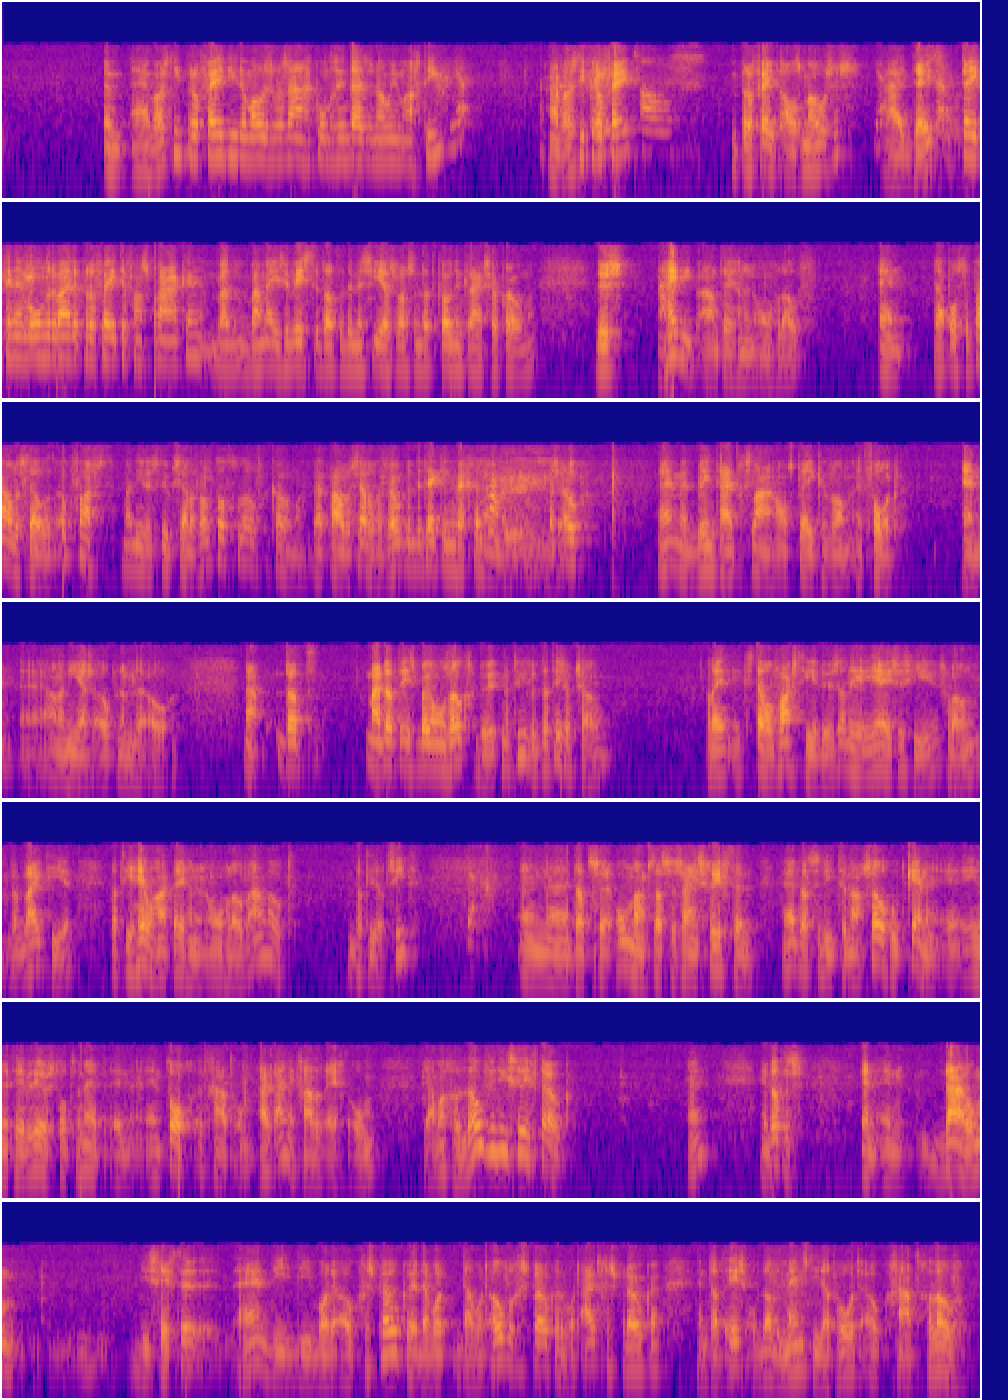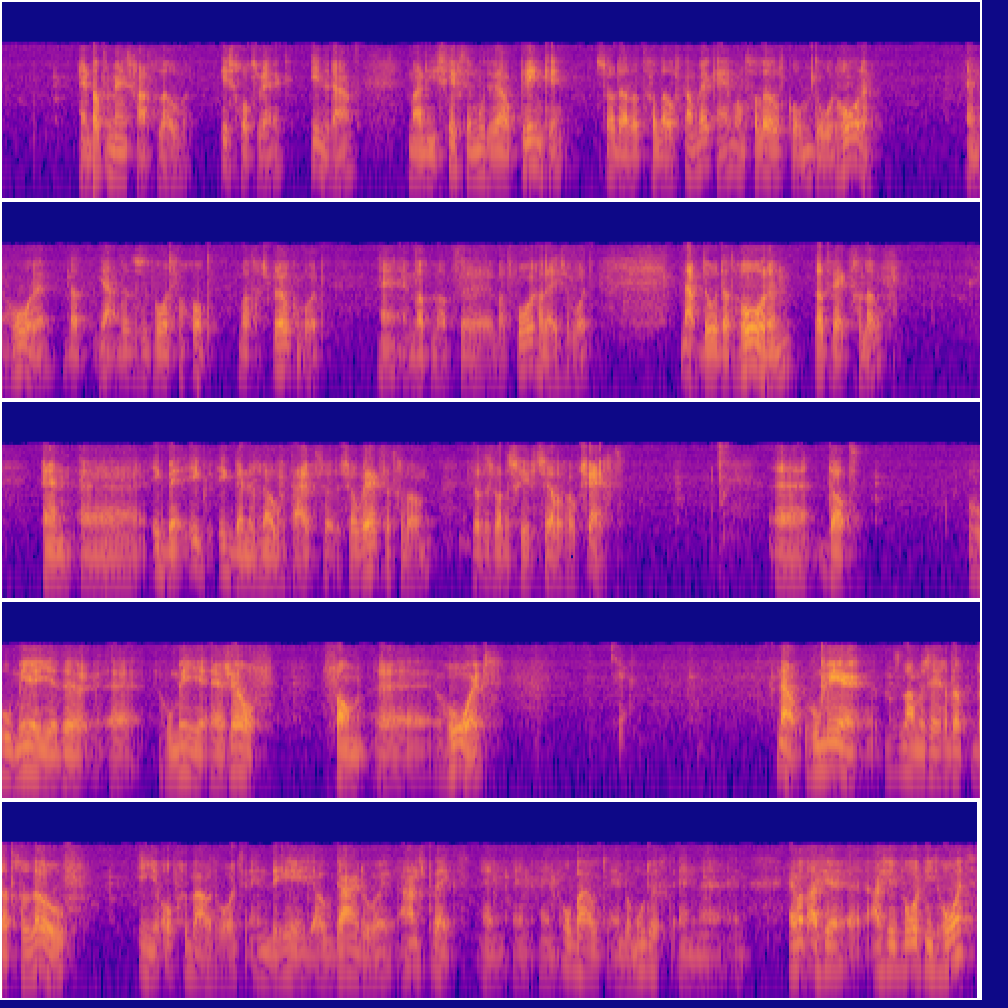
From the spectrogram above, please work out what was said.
Een- hij was die profeet die door Mozes was aangekondigd in Deuteronomium 18. Ja. Hij was die profeet. Als, Een profeet als Mozes. Ja, hij deed tekenen en wonderen waar de profeten van spraken. Waar, waarmee ze wisten dat er de Messias was en dat het koninkrijk zou komen. Dus hij liep aan tegen hun ongeloof. En de apostel Paulus stelde het ook vast. Maar die is natuurlijk zelf ook tot geloof gekomen. Bij Paulus zelf was ook de bedekking weggenomen. Was ook hè, met blindheid geslagen als teken van het volk. En eh, Ananias opende hem de ogen. Nou, dat, maar dat is bij ons ook gebeurd. Natuurlijk, dat is ook zo. Alleen, ik stel vast hier dus dat de Heer Jezus hier gewoon, dat blijkt hier, dat hij heel hard tegen hun ongeloof aanloopt. Dat hij dat ziet. ja. En eh, dat ze, ondanks dat ze zijn schriften, hè, dat ze die tenag zo goed kennen, eh, in het Hebreeuws tot en met, en, en toch, het gaat om, uiteindelijk gaat het echt om, ja maar geloof je die schriften ook? Hè? En dat is, en, en daarom, die schriften, hè, die, die worden ook gesproken, daar wordt, daar wordt over gesproken, er wordt uitgesproken, en dat is opdat de mens die dat hoort ook gaat geloven. En dat de mens gaat geloven, is Gods werk, inderdaad. Maar die schriften moeten wel klinken, zodat het geloof kan wekken. Want geloof komt door horen. En horen, dat, ja, dat is het woord van God, wat gesproken wordt. Hè? En wat, wat, eh, wat voorgelezen wordt. Nou, door dat horen, dat wekt geloof. En eh, ik, ben, ik, ik ben ervan overtuigd, zo, zo werkt het gewoon. Dat is wat de schrift zelf ook zegt. Eh, dat hoe meer je er, eh, hoe meer je er zelf van hoort. Tja. Nou, hoe meer, dus laat maar zeggen, dat, dat geloof in je opgebouwd wordt en de Heer je ook daardoor aanspreekt en, en, en opbouwt en bemoedigt. En, en, hè, want als je, als je het woord niet hoort,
